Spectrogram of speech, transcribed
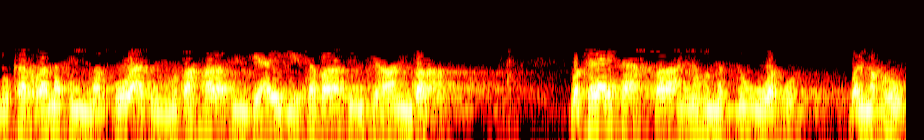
مكرمة مرفوعة مطهرة بأيدي سفرة كرام بررة وكذلك أخبر أنه المتلو والمقروء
